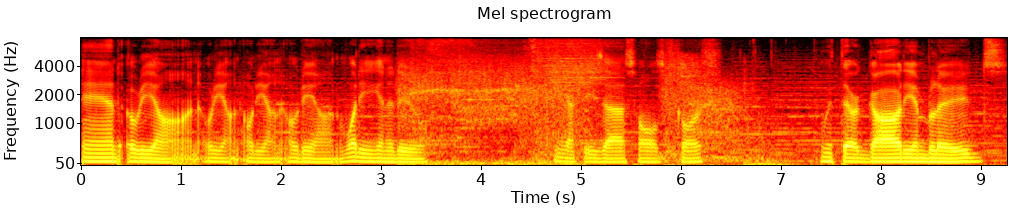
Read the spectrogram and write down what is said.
And Odion, Odion, Odion, Odion. What are you gonna do? You got these assholes, of course. With their Guardian Blades.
